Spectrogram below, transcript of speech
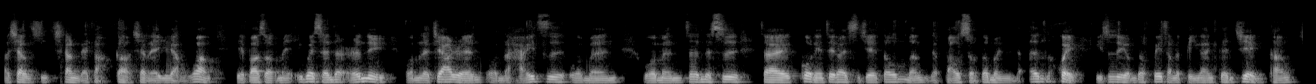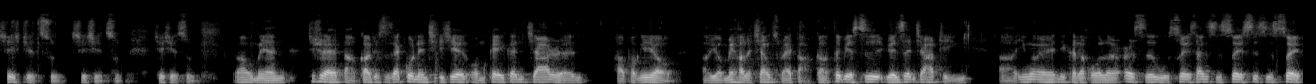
啊！向向你来祷告，向你来仰望，也保守每一位神的儿女，我们的家人，我们的孩子，我们我们真的是在过年这段时间都蒙你的保守，都蒙你的恩惠，以至于我们都非常的平安跟健康。谢谢主，谢谢主，谢谢主。然后我们继续来祷告，就是在过年期间，我们可以跟家人、好朋友啊有美好的相处来祷告，特别是原生家庭。啊，因为你可能活了二十五岁、三十岁、四十岁。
